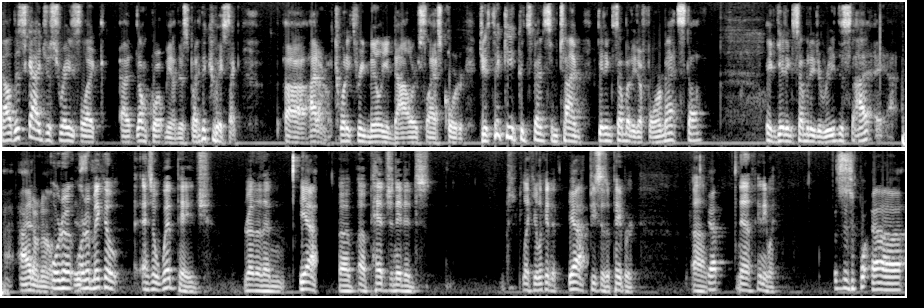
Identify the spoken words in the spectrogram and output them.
Now, this guy just raised like, uh, don't quote me on this, but I think he raised like uh, I don't know, $23 million last quarter. Do you think he could spend some time getting somebody to format stuff and getting somebody to read this? I, I, I don't know. Or to, or to make a, as a web page rather than yeah a, a paginated, like you're looking at yeah. pieces of paper. Uh, yep. Yeah, anyway. Support, uh,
